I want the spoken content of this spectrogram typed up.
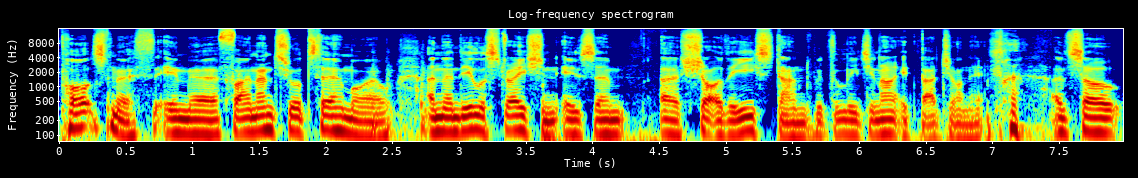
Portsmouth in uh, financial turmoil, and then the illustration is um, a shot of the East Stand with the Leeds United badge on it, and so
